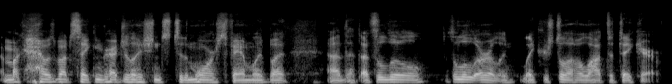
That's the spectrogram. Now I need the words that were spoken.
I was about to say congratulations to the Morris family, but uh, that, that's a little it's a little early. Lakers still have a lot to take care of.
